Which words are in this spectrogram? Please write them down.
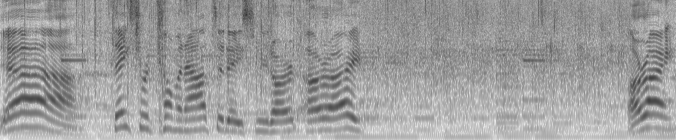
Yeah. Thanks for coming out today, sweetheart. All right. All right.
